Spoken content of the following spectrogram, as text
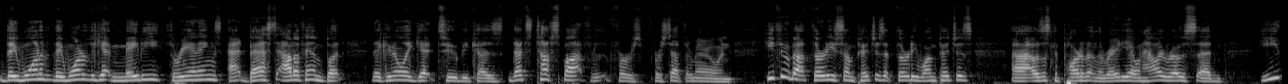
they wanted they wanted to get maybe three innings at best out of him, but they can only get two because that's tough spot for for for Seth Romero. And he threw about thirty some pitches at thirty one pitches. Uh, I was listening to part of it on the radio, and Howie Rose said he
